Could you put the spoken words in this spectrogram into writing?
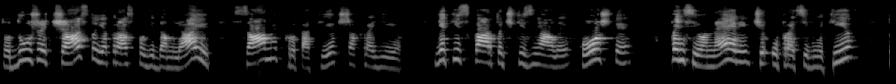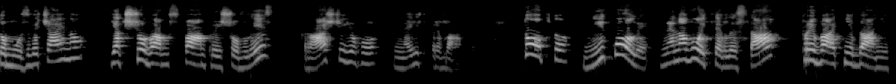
то дуже часто якраз повідомляють саме про таких шахраїв, які з карточки зняли кошти пенсіонерів чи у працівників. Тому, звичайно, якщо вам спам прийшов лист, краще його не відкривати. Тобто ніколи не наводьте в листах приватні дані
